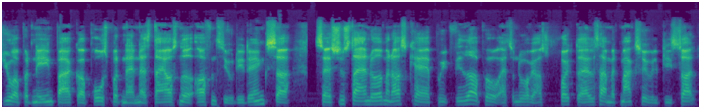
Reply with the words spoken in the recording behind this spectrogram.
Bjur på den ene bakke og Brugs på den anden, altså der er også noget offensivt i det, ikke? Så, så jeg synes, der er noget, man også kan bygge videre på, altså nu har vi også frygtet alle sammen, at Maxø vil blive solgt,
